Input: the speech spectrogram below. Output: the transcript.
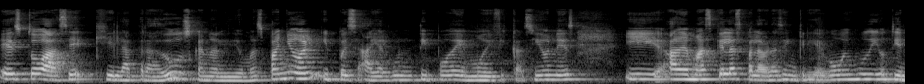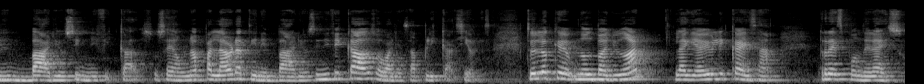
esto hace que la traduzcan al idioma español y pues hay algún tipo de modificaciones y además que las palabras en griego o en judío tienen varios significados, o sea, una palabra tiene varios significados o varias aplicaciones. Entonces lo que nos va a ayudar la guía bíblica es a responder a eso,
